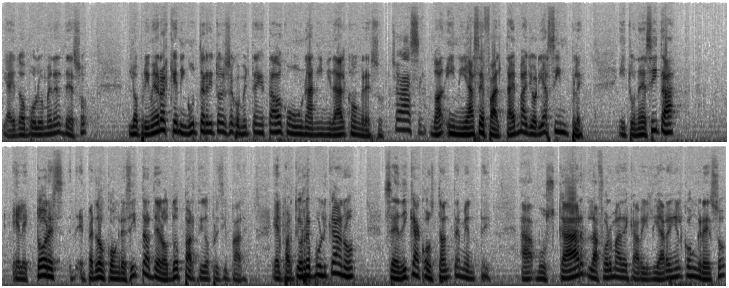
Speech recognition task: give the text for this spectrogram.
y hay dos volúmenes de eso, lo primero es que ningún territorio se convierte en Estado con unanimidad del Congreso. y ni hace falta, es mayoría simple. Y tú necesitas electores, eh, perdón, congresistas de los dos partidos principales. El Partido Republicano se dedica constantemente a buscar la forma de cabildear en el Congreso,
